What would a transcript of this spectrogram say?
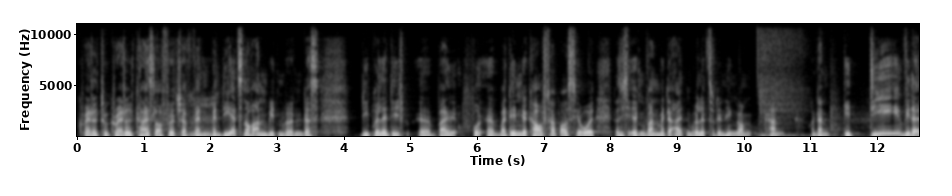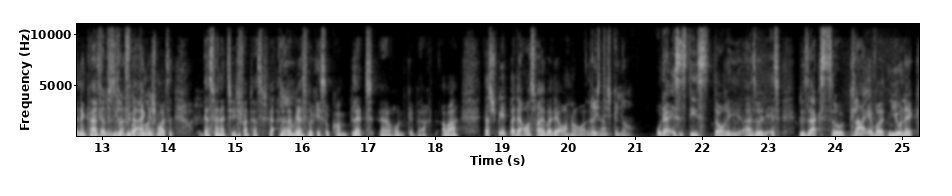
Cradle to Cradle, Kreislaufwirtschaft, wenn, wenn die jetzt noch anbieten würden, dass die Brille, die ich äh, bei, äh, bei denen gekauft habe aus Tirol, dass ich irgendwann mit der alten Brille zu denen hinkommen kann und dann geht die wieder in den Kreislauf, es wird wieder Kreislauf rein. eingeschmolzen. Das wäre natürlich fantastisch. ne? Also Ja. dann wäre es wirklich so komplett äh, rund gedacht. Aber das spielt bei der Auswahl bei dir auch eine Rolle. Richtig, Ja? genau. Oder ist es die Story? Also es, du sagst so, klar, ihr wollt einen unique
